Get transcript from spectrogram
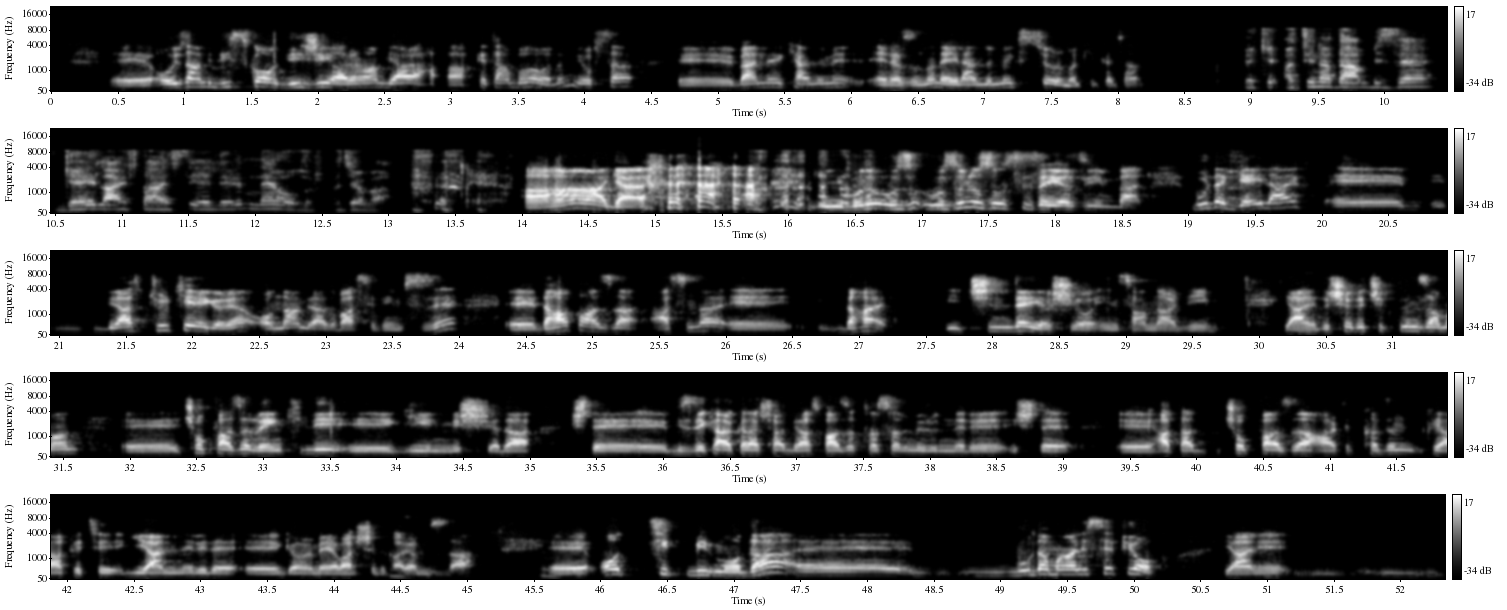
E, o yüzden bir disco DJ aranan bir yer ha- hakikaten bulamadım. Yoksa e, ben de kendimi en azından eğlendirmek istiyorum hakikaten. Peki Atina'dan bize gay life tavsiyelerin ne olur acaba? Aha gel. Bunu uzun, uzun uzun size yazayım ben. Burada gay life e, biraz Türkiye'ye göre ondan biraz bahsedeyim size. E, daha fazla aslında e, daha içinde yaşıyor insanlar diyeyim. Yani dışarı çıktığın zaman e, çok fazla renkli e, giyinmiş ya da işte e, bizdeki arkadaşlar biraz fazla tasarım ürünleri işte e, hatta çok fazla artık kadın kıyafeti giyenleri de e, görmeye başladık aramızda. E, o tip bir moda e, burada maalesef yok. Yani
